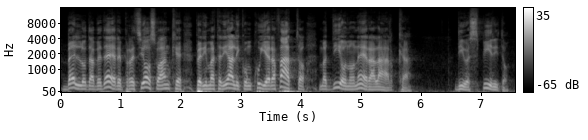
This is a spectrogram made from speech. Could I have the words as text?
bello da vedere, prezioso anche per i materiali con cui era fatto, ma Dio non era l'arca. Dio è spirito.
